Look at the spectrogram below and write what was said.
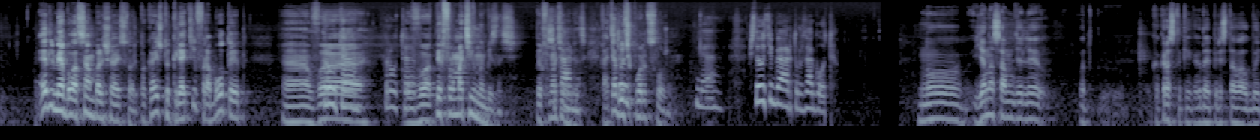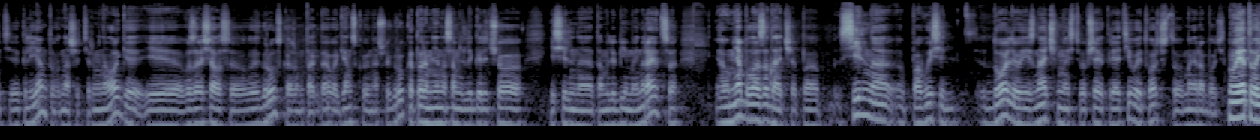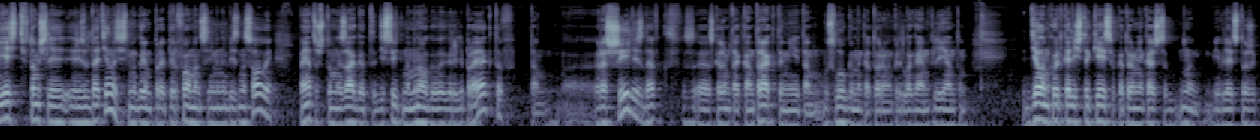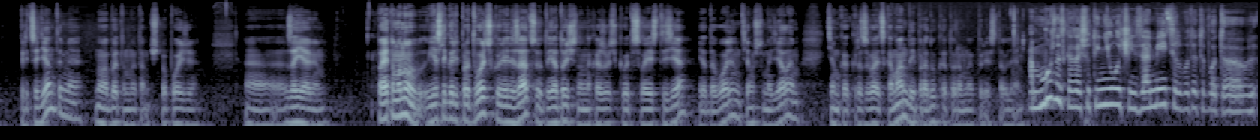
Это для меня была самая большая история. Показать, что креатив работает э, в, круто, круто. в перформативном бизнесе. Перформативном бизнесе. Хотя что... до сих пор это сложно. Да. Что у тебя, Артур, за год? Ну, я на самом деле, вот как раз-таки, когда переставал быть клиентом в нашей терминологии и возвращался в игру, скажем так, да, в агентскую нашу игру, которая мне на самом деле горячо и сильно там любима и нравится, э, у меня была задача по, сильно повысить долю и значимость вообще креатива и творчества в моей работе. Ну, и этого есть в том числе результативность, если мы говорим про перформанс именно бизнесовый. Понятно, что мы за год действительно много выиграли проектов, там э, расшились, да, э, скажем так, контрактами и там услугами, которые мы предлагаем клиентам. Делаем какое-то количество кейсов, которые, мне кажется, ну, являются тоже прецедентами, ну, об этом мы там чуть попозже э, заявим. Поэтому, ну, если говорить про творческую реализацию, то я точно нахожусь в какой-то своей стезе, я доволен тем, что мы делаем, тем, как развивается команда и продукт, который мы представляем. А можно сказать, что ты не очень заметил вот это вот э,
